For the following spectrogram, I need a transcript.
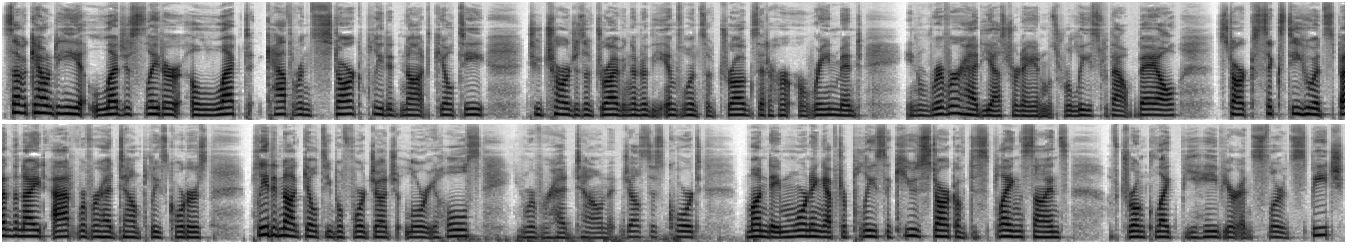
Suffolk County legislator elect Catherine Stark pleaded not guilty to charges of driving under the influence of drugs at her arraignment in Riverhead yesterday and was released without bail. Stark, 60, who had spent the night at Riverhead Town Police Quarters, pleaded not guilty before Judge Lori Hulse in Riverhead Town Justice Court Monday morning after police accused Stark of displaying signs of drunk like behavior and slurred speech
